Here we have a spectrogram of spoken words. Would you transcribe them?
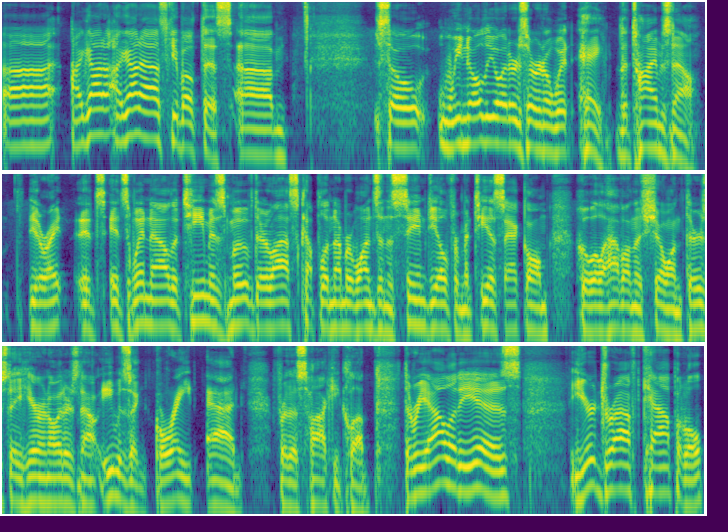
Uh, I got I got to ask you about this. Um, so we know the Oilers are in a win. Hey, the times now. You're right. It's it's win now. The team has moved their last couple of number ones in the same deal for Mattias Ekholm, who we'll have on the show on Thursday here in Oilers Now. He was a great ad for this hockey club. The reality is your draft capital,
